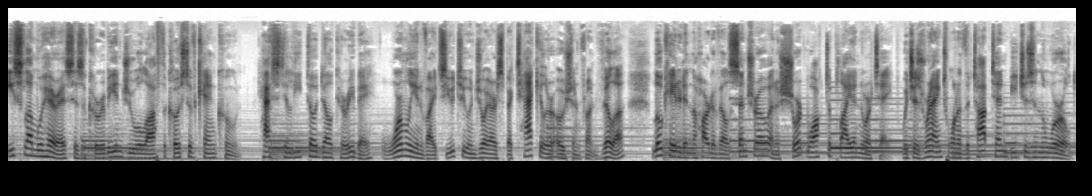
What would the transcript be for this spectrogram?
Isla Mujeres is a Caribbean jewel off the coast of Cancun. Castilito del Caribe warmly invites you to enjoy our spectacular oceanfront villa located in the heart of El Centro and a short walk to Playa Norte, which is ranked one of the top 10 beaches in the world.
